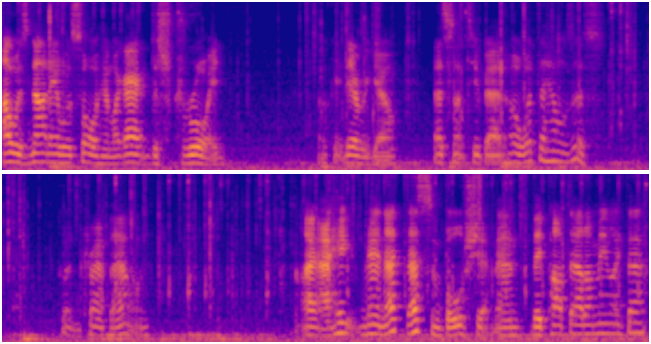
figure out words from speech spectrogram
I was not able to solo him. Like, I got destroyed. Okay, there we go. That's not too bad. Oh, what the hell is this? Go ahead and trap that one. I, I hate, man, that that's some bullshit, man. They popped out on me like that.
